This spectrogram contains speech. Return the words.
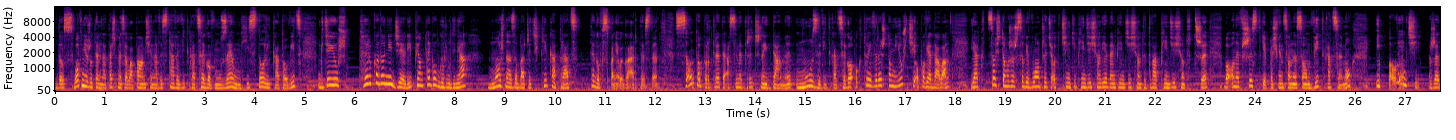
dosłownie rzutem na taśmę załapałam się na wystawę Witkacego w Muzeum Historii Katowic, gdzie już tylko do niedzieli, 5 grudnia, można zobaczyć kilka prac tego wspaniałego artysty. Są to portrety asymetrycznej damy, muzy Witkacego, o której zresztą już Ci opowiadałam. Jak coś, to możesz sobie włączyć odcinki 51, 52, 53, bo one wszystkie poświęcone są Witkacemu i powiem Ci, że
